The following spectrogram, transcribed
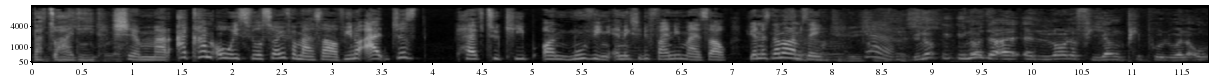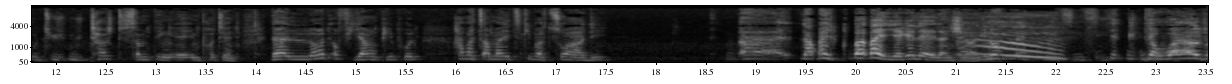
batswadi, shem, Mara." I can't always feel sorry for myself. You know, I just have to keep on moving and actually finding myself. You understand what I'm saying? Yeah. You know, you know, there are a lot of young people. When oh, you, you touched something uh, important, there are a lot of young people. How about tsamaetse ke batswadi? La- ba ba- ba iyekelela nje, you know, the world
